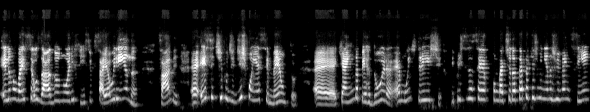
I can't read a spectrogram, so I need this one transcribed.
ele não vai ser usado no orifício que sai a urina sabe? É, esse tipo de desconhecimento é, que ainda perdura é muito triste e precisa ser combatido até para que as meninas vivenciem,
